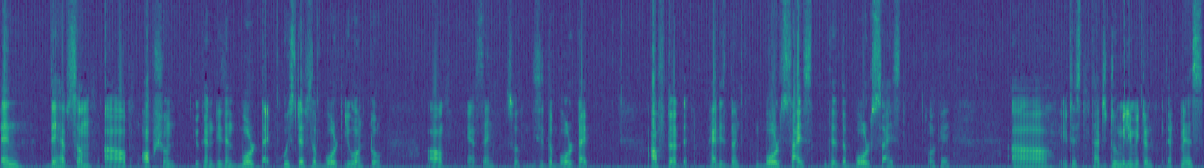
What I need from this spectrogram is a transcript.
and they have some uh, option. You can design bolt type. Which types of bolt you want to uh, assign? So this is the bolt type after that. That is the bolt size. The, the bolt size okay? Uh, it is 32 millimeter. That means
